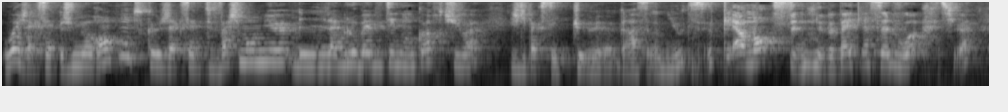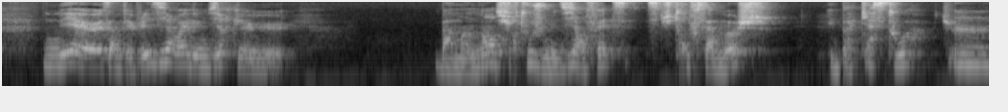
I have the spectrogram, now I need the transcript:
ouais j'accepte. Je me rends compte que j'accepte vachement mieux la globalité de mon corps tu vois. Je dis pas que c'est que euh, grâce aux nudes. Clairement ce ne peut pas être la seule voie tu vois. Mais euh, ça me fait plaisir ouais de me dire que bah maintenant surtout je me dis en fait si tu trouves ça moche et bah casse-toi tu vois.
